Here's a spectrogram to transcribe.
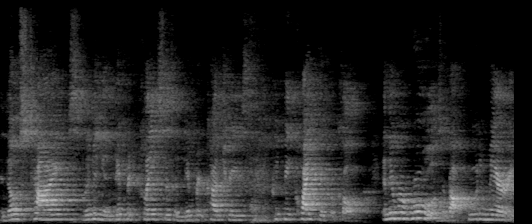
In those times, living in different places and different countries could be quite difficult. And there were rules about who to marry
